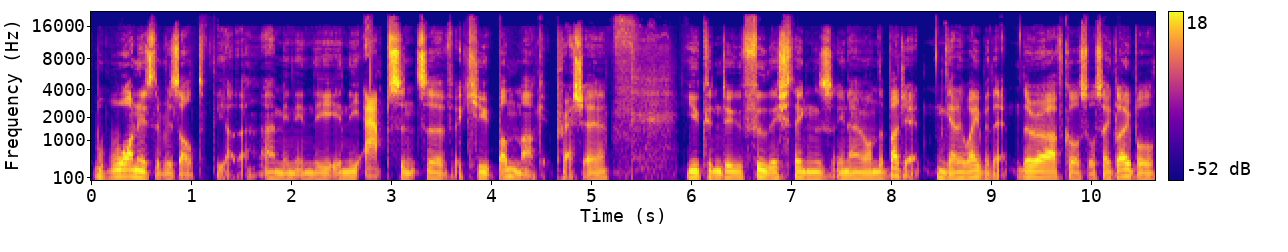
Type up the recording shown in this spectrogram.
one is the result of the other. I mean, in the in the absence of acute bond market pressure, you can do foolish things, you know, on the budget and get away with it. There are, of course, also global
